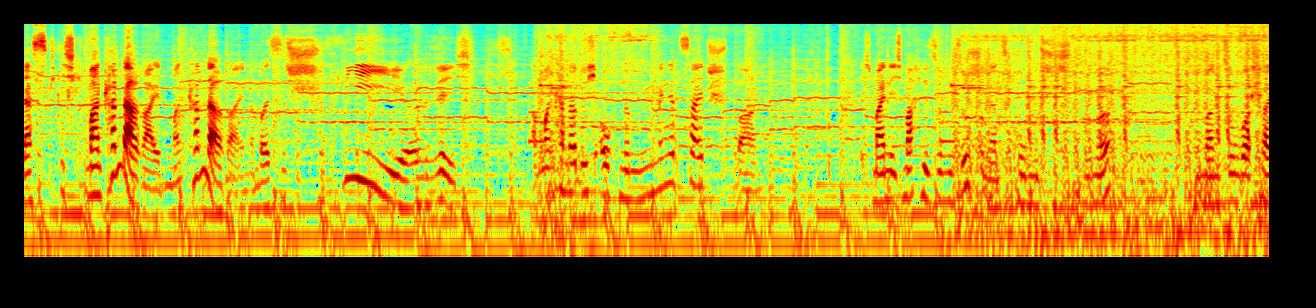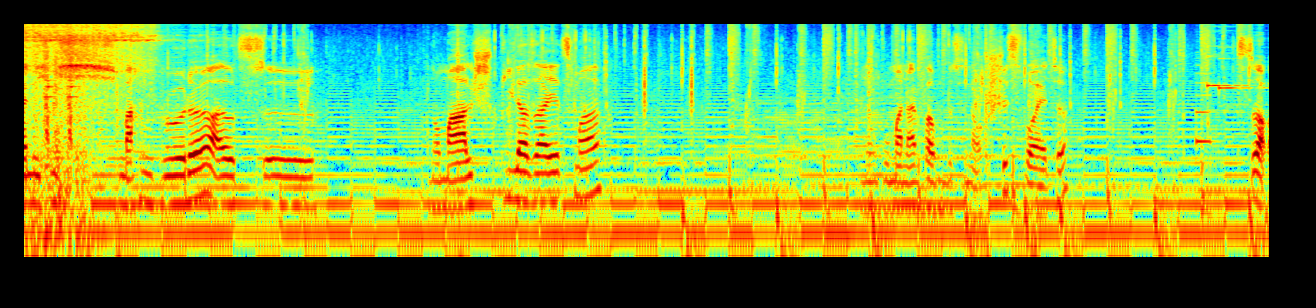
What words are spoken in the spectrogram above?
Das, ich, man kann da rein, man kann da rein, aber es ist schwierig. Aber man kann dadurch auch eine Menge Zeit sparen. Ich meine, ich mache hier sowieso schon ganz komische Sprünge, die man so wahrscheinlich nicht machen würde als äh, Normalspieler, sei jetzt mal. Wo man einfach ein bisschen auch Schiss vor hätte. So.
